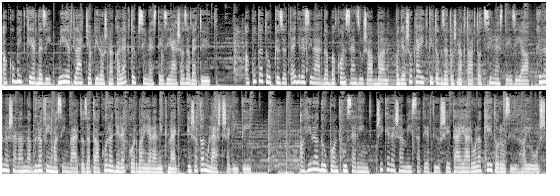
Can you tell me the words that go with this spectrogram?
A Kubit kérdezi, miért látja pirosnak a legtöbb szinesztéziás az a betűt. A kutatók között egyre szilárdabb a konszenzus abban, hogy a sokáig titokzatosnak tartott szinesztézia, különösen annak graféma színváltozata a kora gyerekkorban jelenik meg, és a tanulást segíti. A hiradó.hu szerint sikeresen visszatért űrsétájáról a két orosz űrhajós.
